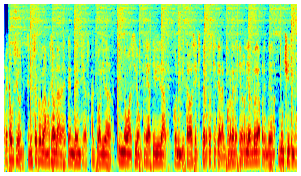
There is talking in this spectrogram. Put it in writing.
Precaución, en este programa se hablará de tendencias, actualidad, innovación, creatividad, con invitados y expertos que te harán correr el riesgo de aprender muchísimo.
